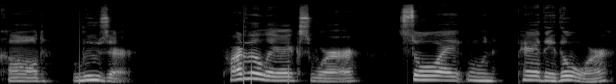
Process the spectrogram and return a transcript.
called Loser. Part of the lyrics were Soy un perdedor.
